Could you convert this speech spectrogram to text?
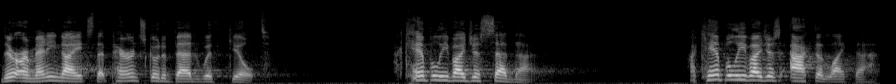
There are many nights that parents go to bed with guilt. I can't believe I just said that. I can't believe I just acted like that.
